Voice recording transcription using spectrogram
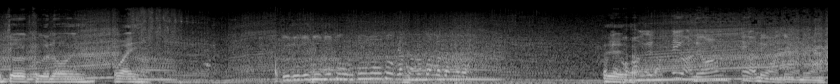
betul aku kena Nampak ni Tu, tu, tu, tu, tu, tu, tu, tu, tu, belakang, belakang, belakang, belakang. Eh, Tengok tengok dia orang, tengok dia orang, tengok dia orang.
